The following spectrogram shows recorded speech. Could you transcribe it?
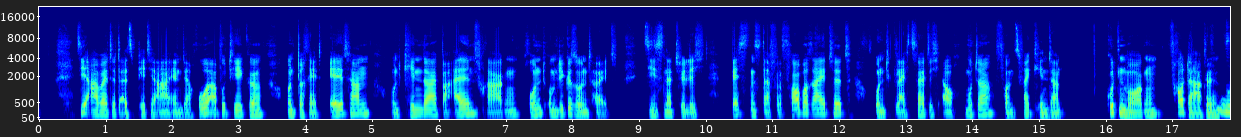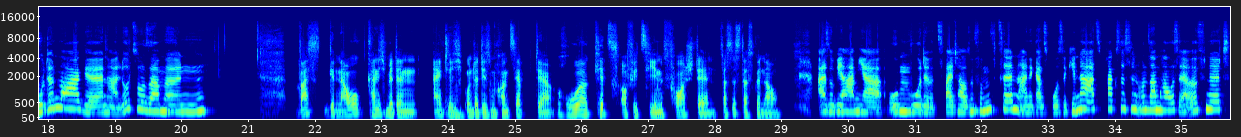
Sie arbeitet als PTA in der Ruhrapotheke und berät Eltern und Kinder bei allen Fragen rund um die Gesundheit. Sie ist natürlich bestens dafür vorbereitet und gleichzeitig auch Mutter von zwei Kindern. Guten Morgen, Frau Dagel. Guten Morgen, hallo zusammen. Was genau kann ich mir denn eigentlich unter diesem Konzept der Ruhr Kids Offizien vorstellen? Was ist das genau? Also wir haben ja, oben wurde 2015 eine ganz große Kinderarztpraxis in unserem Haus eröffnet.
